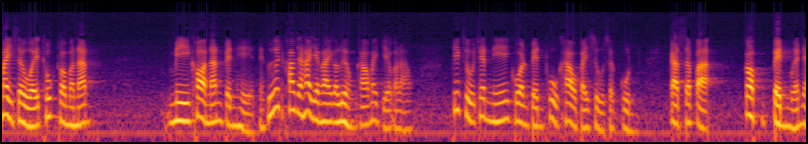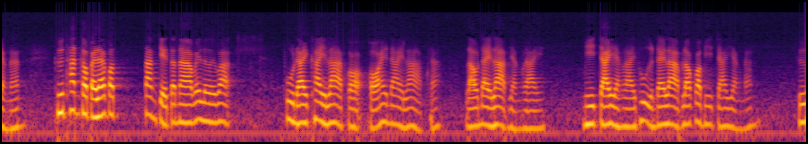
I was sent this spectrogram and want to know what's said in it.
ไม่เสวยทุกโทมนัสมีข้อนั้นเป็นเหตุคือเขาจะให้อย่างไรก็เรื่องของเขาไม่เกี่ยวกับเรา ภิกษุเช่นนี้ควรเป็นผู้เข้าไปสู่สกุล กัสปะก็เป็นเหมือนอย่างนั้น คือท่านเข้าไปแล้วก็ตั้งเจตนาไว้เลยว่า ผู้ใดใคร่ลาบก็ขอให้ได้ลาบนะ เราได้ลาบอย่างไร มีใจอย่างไรผู้อื่นได้ลาบเราก็มีใจอย่างนั้น คือ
